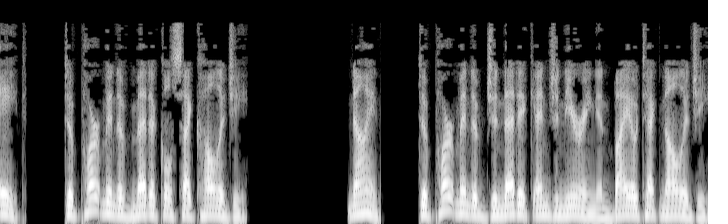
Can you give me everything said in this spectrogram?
8. Department of Medical Psychology 9. Department of Genetic Engineering and Biotechnology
